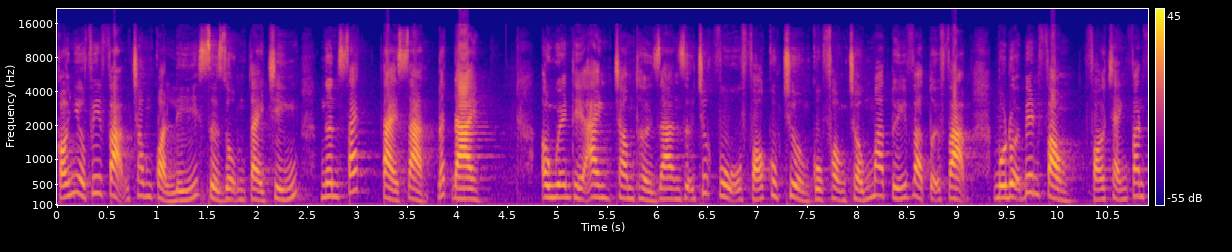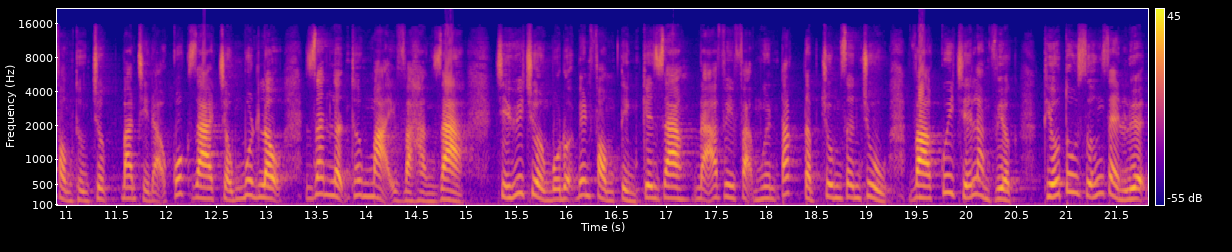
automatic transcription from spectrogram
có nhiều vi phạm trong quản lý sử dụng tài chính, ngân sách, tài sản, đất đai. Ông Nguyễn Thế Anh trong thời gian giữ chức vụ Phó Cục trưởng Cục Phòng chống ma túy và tội phạm, Bộ đội Biên phòng, Phó tránh Văn phòng Thường trực Ban Chỉ đạo Quốc gia chống buôn lậu, gian lận thương mại và hàng giả, Chỉ huy trưởng Bộ đội Biên phòng tỉnh Kiên Giang đã vi phạm nguyên tắc tập trung dân chủ và quy chế làm việc, thiếu tu dưỡng rèn luyện,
